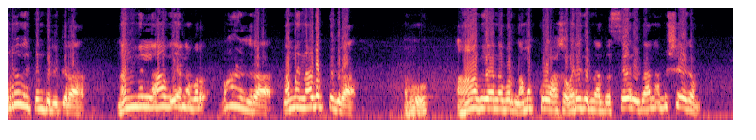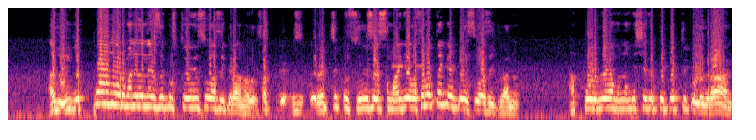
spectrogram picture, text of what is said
உறவை தந்திருக்கிறார். நம்மில் ஆவியானவர் வாழுகிறார் நம்மை நடத்துகிறார். அப்போ ஆவியானவர் நமக்குள்ளாக வருகின்ற அந்த செயல் தான் அபிஷேகம். அது எப்பொழுது ஒரு மனிதன் இயேசு கிறிஸ்துவை விசுவாசிக்கிறானோ சத்திய ரட்சிப்பு சுவிசேஷமாகிய வசனத்தை கேட்டு விசுவாசிக்கிறானோ அப்பொழுது அவன் அபிஷேகத்தை பெற்றுக் கொள்கிறான்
